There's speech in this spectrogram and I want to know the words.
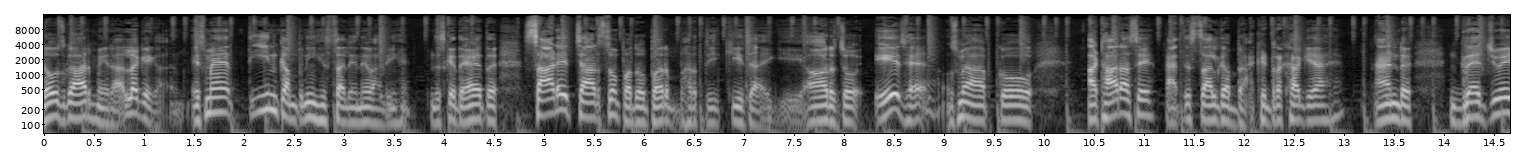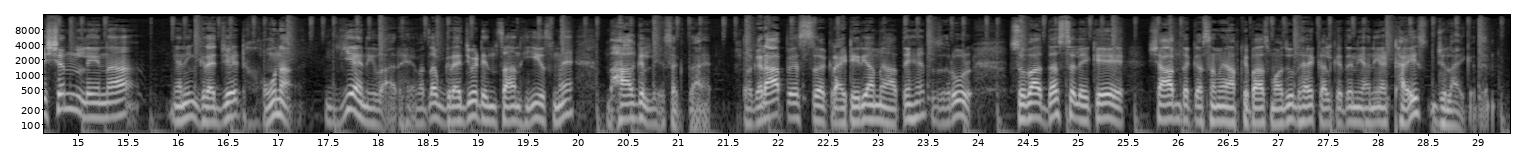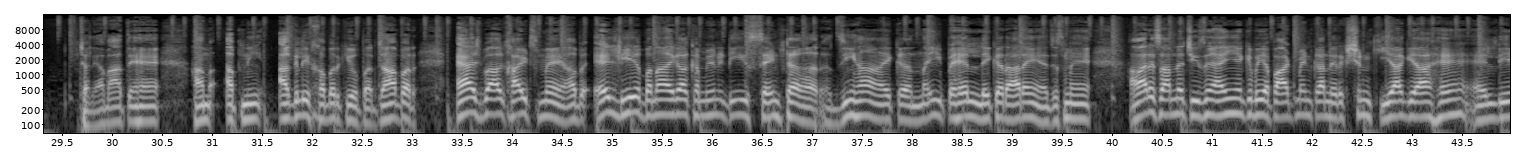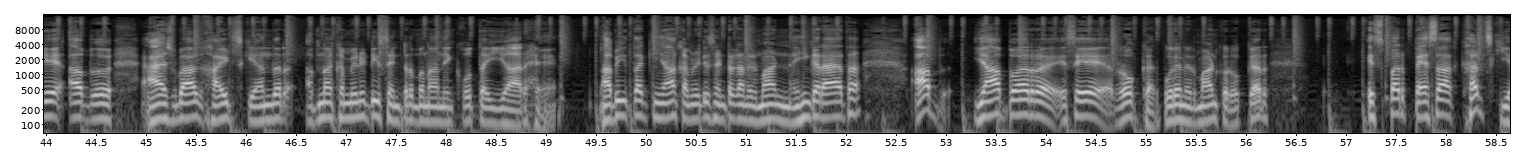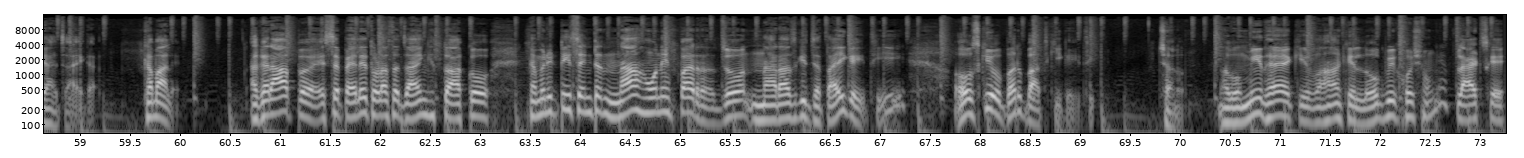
रोज़गार मेला लगेगा। इसमें तीन कंपनी हिस्सा लेने वाली हैं, जिसके तहत साढ़े चार सौ पदों पर भर्ती की जाएगी। और जो एज है, उसमें आपको 18 से 35 साल का ब्रैकेट रखा गया है। एंड ग्रेजुएशन लेना, यानी ग्रेजुएट होना ये अनिवार्य है मतलब ग्रेजुएट इंसान ही इसमें भाग ले सकता है। तो अगर आप इस क्राइटेरिया में आते हैं तो ज़रूर सुबह 10 से लेके शाम तक का समय आपके पास मौजूद है, कल के दिन यानी 28 जुलाई के दिन। चलिए अब आते हैं हम अपनी अगली खबर के ऊपर, जहाँ पर ऐशबाग हाइट्स में अब एलडीए बनाएगा कम्युनिटी सेंटर। जी हाँ, एक नई पहल लेकर आ रहे हैं, जिसमें हमारे सामने चीज़ें आई हैं कि भाई अपार्टमेंट का निरीक्षण किया गया है। एलडीए अब ऐशबाग हाइट्स के अंदर अपना कम्युनिटी सेंटर बनाने को तैयार है। अभी तक यहाँ कम्युनिटी सेंटर का निर्माण नहीं कराया था। अब यहाँ पर इसे रोककर, पूरे निर्माण को रोककर इस पर पैसा खर्च किया जाएगा। कमाल है। अगर आप इससे पहले थोड़ा सा जाएँगे तो आपको कम्युनिटी सेंटर ना होने पर जो नाराज़गी जताई गई थी, उसके ऊपर बात की गई थी। चलो, अब उम्मीद है कि वहाँ के लोग भी खुश होंगे फ्लैट्स के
